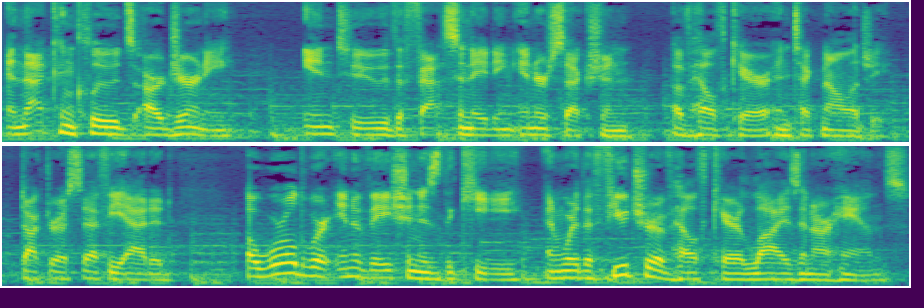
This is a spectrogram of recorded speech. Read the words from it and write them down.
And that concludes our journey into the fascinating intersection of healthcare and technology. Dr. Assefi added, a world where innovation is the key and where the future of healthcare lies in our hands.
